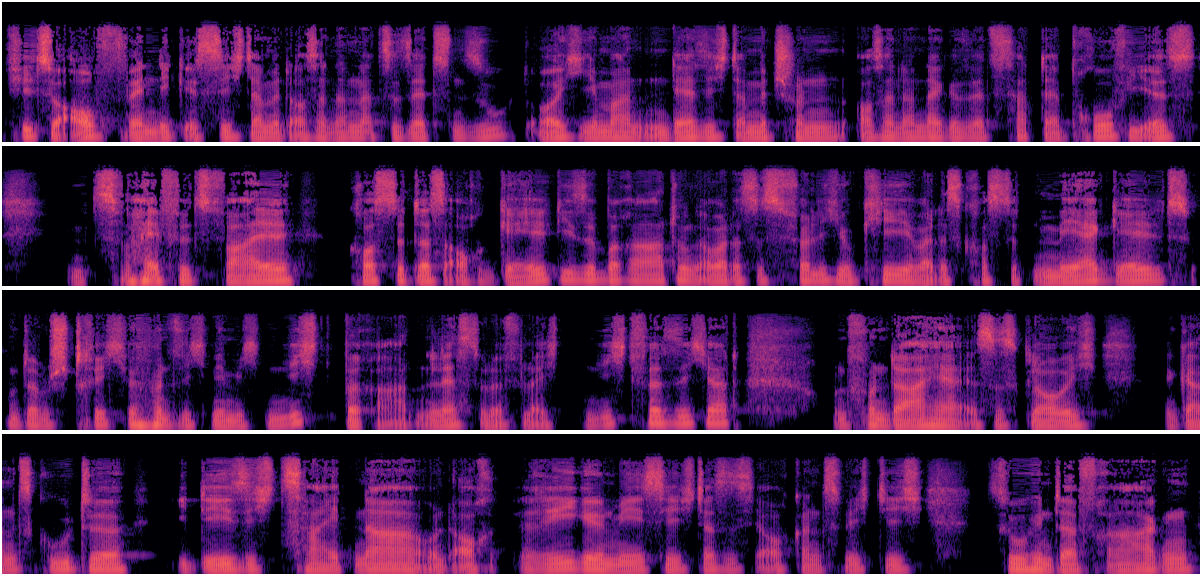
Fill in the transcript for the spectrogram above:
viel zu aufwendig ist, sich damit auseinanderzusetzen, sucht euch jemanden, der sich damit schon auseinandergesetzt hat, der Profi ist. Im Zweifelsfall kostet das auch Geld, diese Beratung, aber das ist völlig okay, weil das kostet mehr Geld unterm Strich, wenn man sich nämlich nicht beraten lässt oder vielleicht nicht versichert. Und von daher ist es, glaube ich, eine ganz gute Idee, sich zeitnah und auch regelmäßig, das ist ja auch ganz wichtig, zu hinterfragen,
